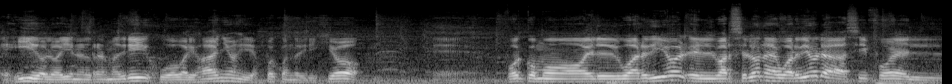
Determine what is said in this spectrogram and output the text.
es ídolo ahí en el Real Madrid, jugó varios años y después cuando dirigió eh, fue como el Guardiola, el Barcelona de Guardiola, así fue el,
